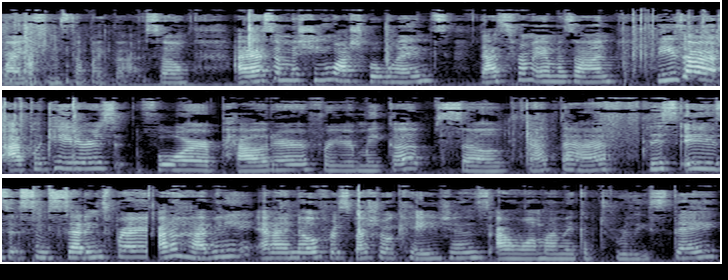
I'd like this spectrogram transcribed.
wipes and stuff like that. So i got some machine washable ones that's from amazon. These are applicators for powder for your makeup so got that. This is some setting spray. I don't have any and i know for special occasions i want my makeup to really stay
